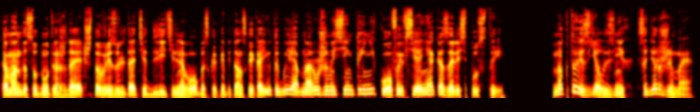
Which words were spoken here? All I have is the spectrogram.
Команда судна утверждает, что в результате длительного обыска капитанской каюты были обнаружены семь тайников, и все они оказались пусты. Но кто изъял из них содержимое?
